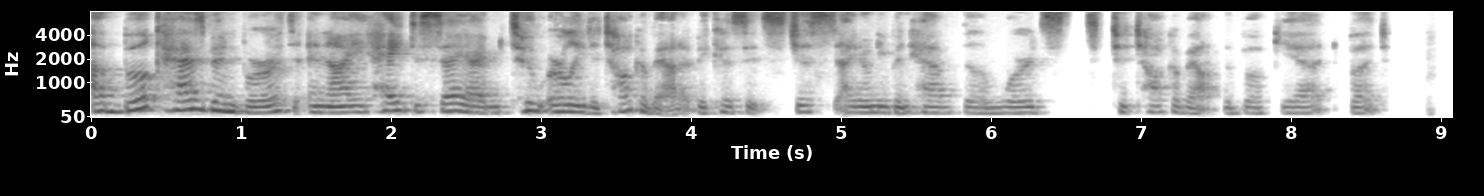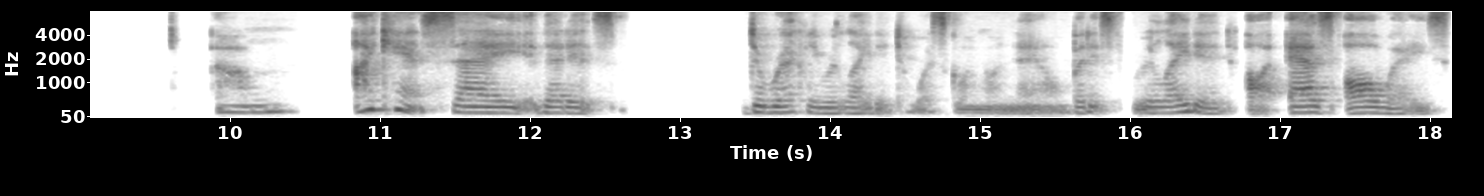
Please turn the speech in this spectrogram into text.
a book has been birthed and i hate to say i'm too early to talk about it because it's just i don't even have the words to talk about the book yet but um, i can't say that it's directly related to what's going on now, but it's related, uh, as always,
